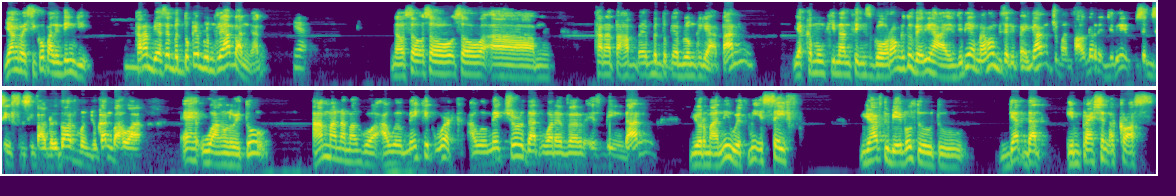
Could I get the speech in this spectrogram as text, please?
yang resiko paling tinggi. Hmm. Karena biasanya bentuknya belum kelihatan kan? Ya. Nah, so so so um, karena tahap bentuknya belum kelihatan, ya kemungkinan things go wrong itu very high. Jadi yang memang bisa dipegang cuma founder. Jadi si, si, founder itu harus menunjukkan bahwa eh uang lo itu aman sama gua. I will make it work. I will make sure that whatever is being done, your money with me is safe. You have to be able to to get that impression across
